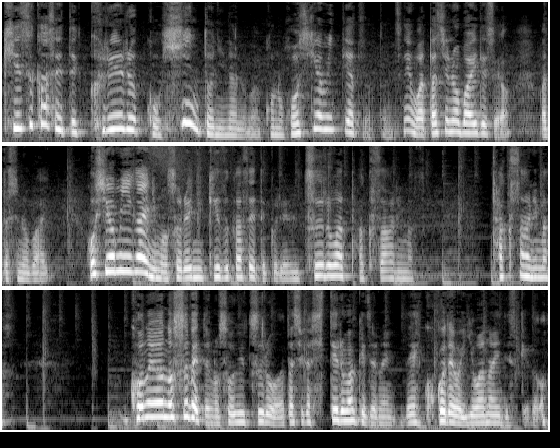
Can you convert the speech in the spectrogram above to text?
気づかせてくれるこうヒントになるのがこの星読みってやつだったんですね。私の場合ですよ。私の場合。星読み以外にもそれに気づかせてくれるツールはたくさんあります。たくさんあります。この世の全てのそういうツールを私が知ってるわけじゃないのでここでは言わないですけど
